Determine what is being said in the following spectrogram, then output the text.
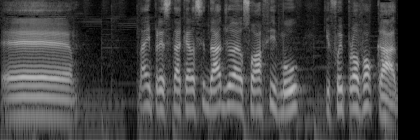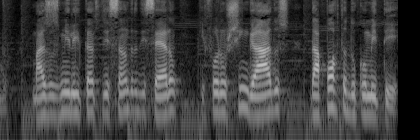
É... Na imprensa daquela cidade, Joelson afirmou que foi provocado, mas os militantes de Sandra disseram que foram xingados da porta do comitê.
